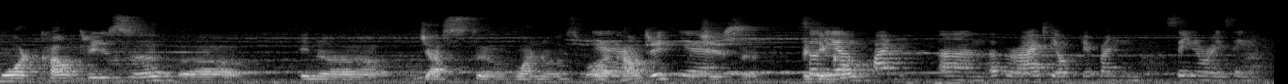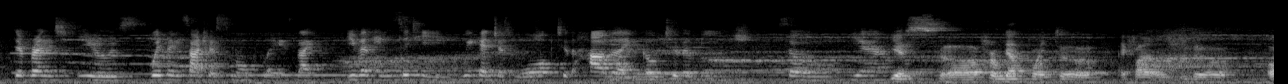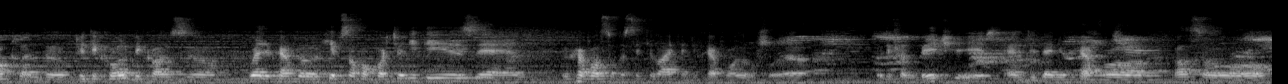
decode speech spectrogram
more countries uh, uh, in uh, just uh, one smaller Yeah. country, Yeah. which is uh, So there cool. are quite um, a variety of different sceneries and different views within such a small place. Like even in city, we can just walk to the harbor and go to the beach. So yeah. Yes, uh, from that point, uh, I found uh, Auckland uh, pretty cool because, uh, well, you have uh, heaps of opportunities and you have also the city life and you have all of uh, different beaches and then you have uh, also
